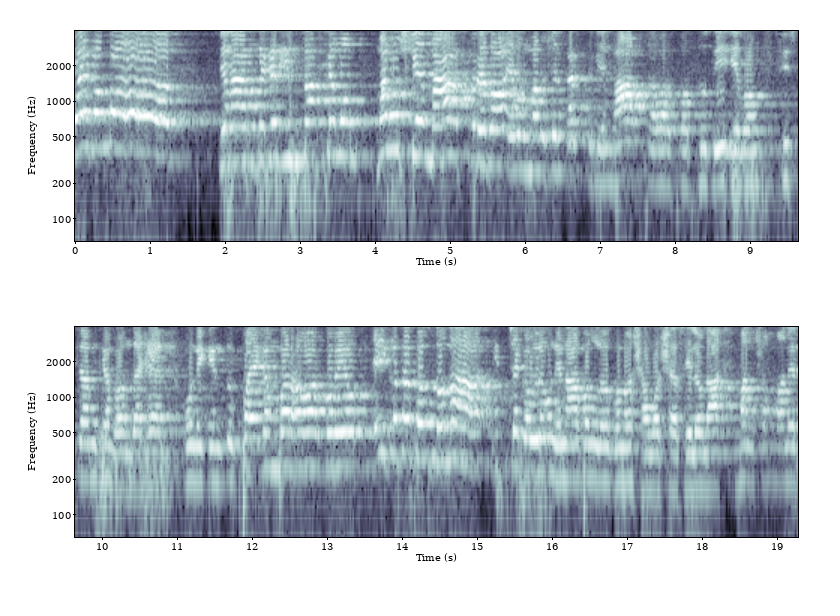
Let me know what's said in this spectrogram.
পয়গম্বর তেনার দেখেন ইনসাফ কেমন? মানুষকে মাফ করে দেওয়া এবং মানুষের কাছ থেকে মাফ চাওয়ার পদ্ধতি এবং সিস্টেম কেমন দেখেন? উনি কিন্তু পয়গাম্বার হওয়ার পরেও এই কথা বলতো না। ইচ্ছা করলে উনি না বললেও কোনো সমস্যা ছিল না। মান সম্মানের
